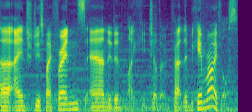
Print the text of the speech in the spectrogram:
Uh, I introduced my friends, and they didn't like each other. In fact, they became rivals.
